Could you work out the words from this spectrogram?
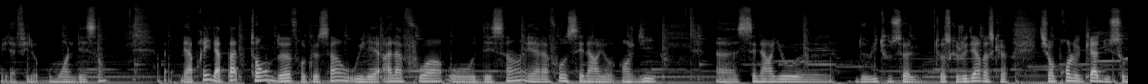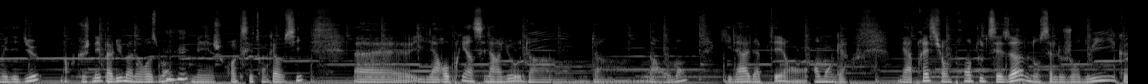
il a fait au moins le dessin. Mais après, il n'a pas tant d'œuvres que ça où il est à la fois au dessin et à la fois au scénario. Quand je dis euh, scénario euh, de lui tout seul. Tu vois ce que je veux dire? Parce que si on prend le cas du Sommet des Dieux, alors que je n'ai pas lu malheureusement, mhm. mais je crois que c'est ton cas aussi, euh, il a repris un scénario d'un roman qu'il a adapté en, manga. Mais après, si on prend toutes ses œuvres, dont celle d'aujourd'hui, que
